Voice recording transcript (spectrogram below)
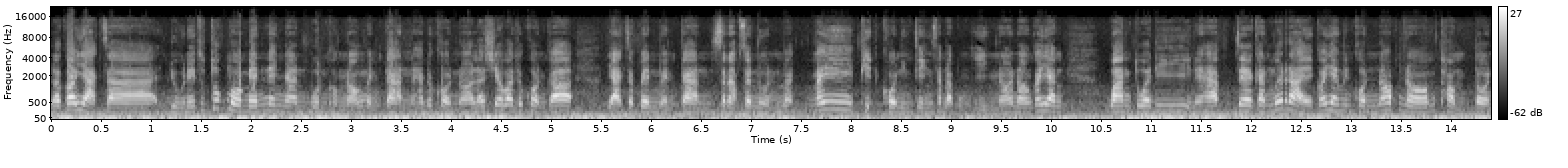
แล้วก็อยากจะอยู่ในทุกๆโมเมนต์ในงานบุญของน้องเหมือนกันนะครับทุกคนเนาะแล้วเชื่อว่าทุกคนก็อยากจะเป็นเหมือนกันสนับสนุนไม่ไม่ผิดคนจริง ๆสำหรับอุงอิงเนาะน้องก็ยังวางตัวดีนะครับ เจอกันเมื่อไหร่ก็ยังเป็นคนนอบน้อมถ่อมตน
